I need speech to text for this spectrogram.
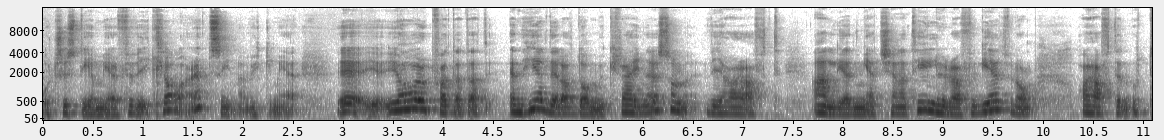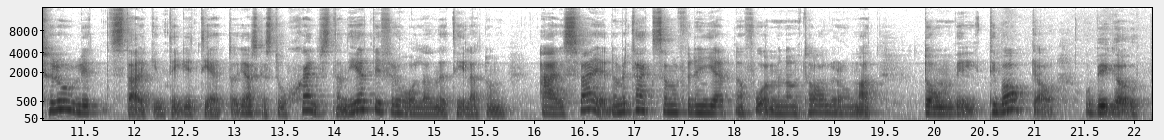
vårt system mer för vi klarar inte så himla mycket mer. Eh, jag har uppfattat att en hel del av de ukrainare som vi har haft anledning att känna till hur det har fungerat för dem har haft en otroligt stark integritet och ganska stor självständighet i förhållande till att de är i Sverige. De är tacksamma för den hjälp de får men de talar om att de vill tillbaka och, och bygga upp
